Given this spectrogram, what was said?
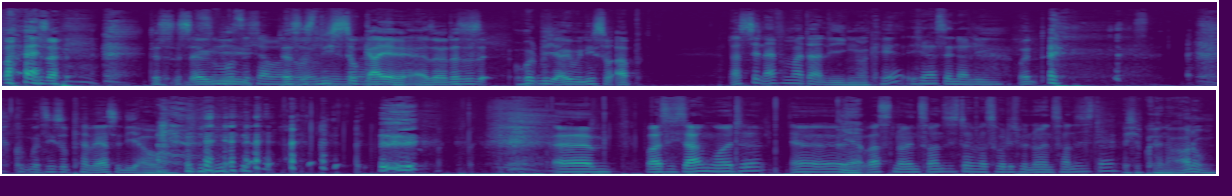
also, das ist Das irgendwie, aber das so ist nicht so so geil. machen. Also, das ist, holt mich irgendwie nicht so ab. Lass den einfach mal da liegen, okay? Ich lasse den da liegen. Und guck mir jetzt nicht so pervers in die Augen. Ähm, was ich sagen wollte, äh, Ja. was 29. Was wollte ich mit 29. Ich habe keine Ahnung.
